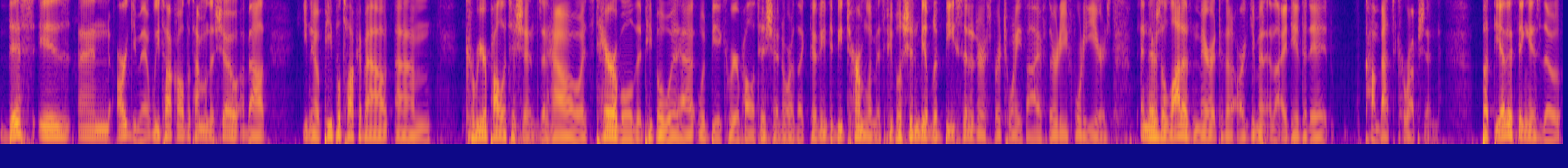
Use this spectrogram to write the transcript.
this is an argument we talk all the time on the show about. You know, people talk about um, career politicians and how it's terrible that people would have would be a career politician or like there need to be term limits people shouldn't be able to be senators for 25 30 40 years and there's a lot of merit to that argument and the idea that it combats corruption but the other thing is, though,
